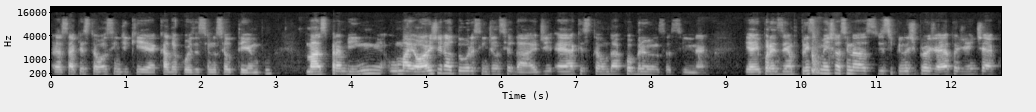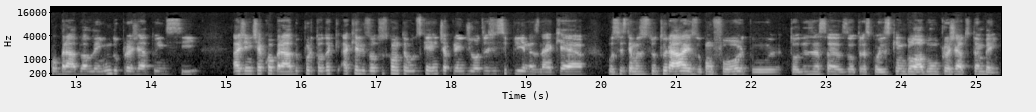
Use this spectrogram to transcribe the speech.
essa questão assim de que é cada coisa assim no seu tempo, mas para mim o maior gerador assim de ansiedade é a questão da cobrança assim, né? E aí, por exemplo, principalmente assim nas disciplinas de projeto, a gente é cobrado além do projeto em si, a gente é cobrado por todos aqueles outros conteúdos que a gente aprende de outras disciplinas, né? Que é os sistemas estruturais, o conforto, todas essas outras coisas que englobam o projeto também.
